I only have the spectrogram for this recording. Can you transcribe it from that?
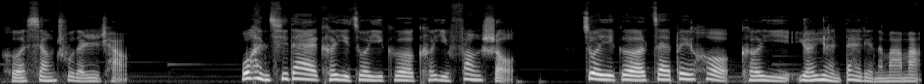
和相处的日常。我很期待可以做一个可以放手，做一个在背后可以远远带领的妈妈，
